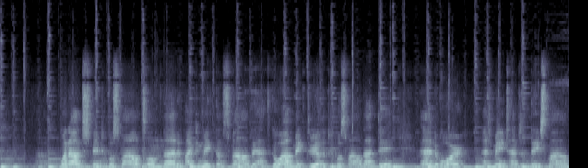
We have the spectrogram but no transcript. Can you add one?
Uh, went out and just made people smile. Told them that if I can make them smile, they have to go out and make three other people smile that day. And or as many times as they smile,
